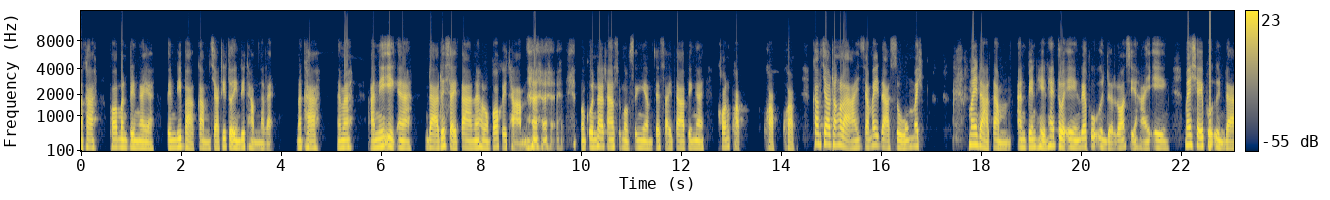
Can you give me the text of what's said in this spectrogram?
นะคะ เพราะมันเป็นไงอะ เป็นวิบากกรรมจากที่ตัวเองได้ทำนั่นแหละนะคะเห็นไหมอันนี้อีกอะด่าด้วยสายตานะหลวงพ่อเคยถามบางคนท่าทางสงบเสงี่ยมแต่สายตาเป็นไงค้อนขวับขวับขวับข้าพเจ้าทั้งหลายจะไม่ด่าสูงไม่ ไม่ด่าต่ำอันเป็นเหตุให้ตัวเองและผู้อื่นเดือดร้อนเสียหายเอง ไม่ใช้ผู้อื่นด่า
